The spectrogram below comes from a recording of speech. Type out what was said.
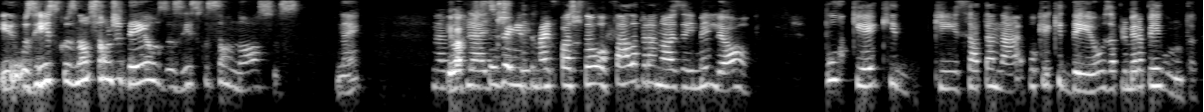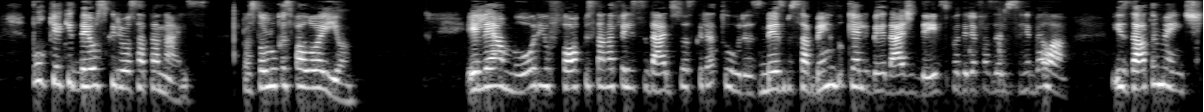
E os riscos não são de Deus, os riscos são nossos, né? Eu acredito que seja isso, mas pastor, fala para nós aí melhor por que que, que Satanás, por que que Deus, a primeira pergunta, por que que Deus criou Satanás? pastor Lucas falou aí, ó. Ele é amor e o foco está na felicidade de suas criaturas, mesmo sabendo que a liberdade deles poderia fazê-los se rebelar. Exatamente.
